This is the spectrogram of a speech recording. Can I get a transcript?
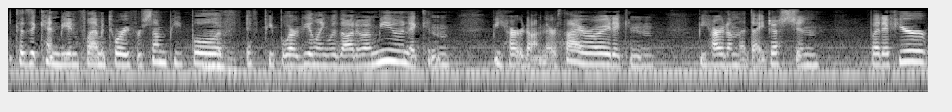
because it can be inflammatory for some people. Mm. If, if people are dealing with autoimmune, it can be hard on their thyroid, it can be hard on the digestion. But if you're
